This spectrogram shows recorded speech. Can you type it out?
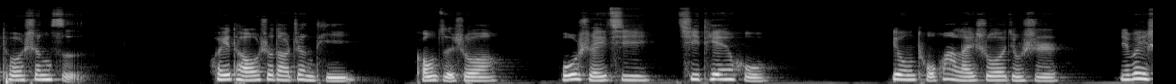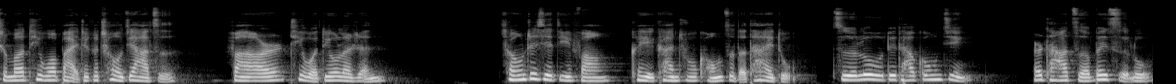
脱生死。回头说到正题，孔子说：“吾谁欺？欺天乎？”用土话来说，就是你为什么替我摆这个臭架子，反而替我丢了人？从这些地方可以看出孔子的态度。子路对他恭敬，而他责备子路。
